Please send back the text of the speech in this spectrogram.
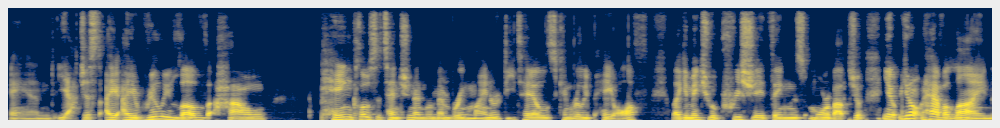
And yeah, just, I, I really love how paying close attention and remembering minor details can really pay off. Like, it makes you appreciate things more about the show. You know, you don't have a line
